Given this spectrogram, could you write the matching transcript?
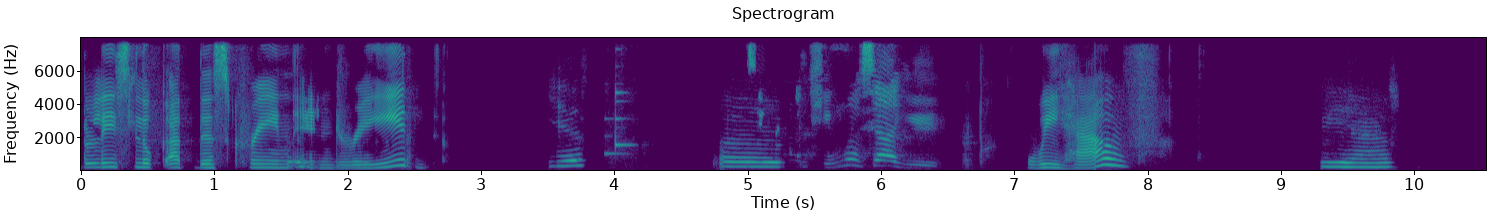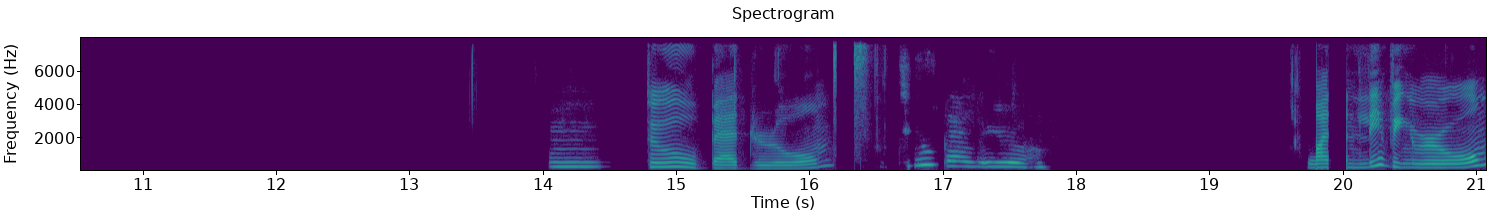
please look at the screen and read? Yes. Uh, we have. We have. Mm. Two bedrooms. Two bedrooms. One living room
